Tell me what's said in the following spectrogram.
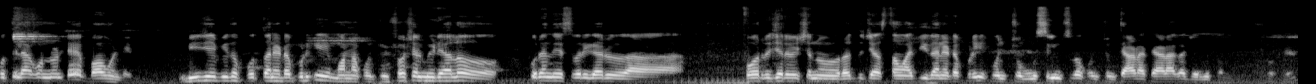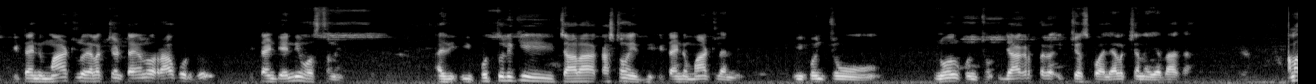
పొత్తు లేకుండా ఉంటే బాగుండేది. బీజేపీతో పొత్తు అనేటప్పటికి మొన్న కొంచెం సోషల్ మీడియాలో పురంధేశ్వరి గారు ఫోర్ రిజర్వేషన్ రద్దు చేస్తాం అది ఇది అనేటప్పటికి కొంచెం ముస్లిమ్స్లో కొంచెం తేడా తేడాగా జరుగుతుంది. ఇట్లాంటి మాటలు ఎలక్షన్ టైంలో రాకూడదు. ఇట్లాంటివన్నీ వస్తున్నాయి. అది ఈ పొత్తులకి చాలా కష్టం అయింది ఇట్లాంటి మాటలన్నీ. ఈ కొంచెం నోరు కొంచెం జాగ్రత్తగా ఇచ్చేసుకోవాలి ఎలక్షన్ అయ్యేదాకా. అన్న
